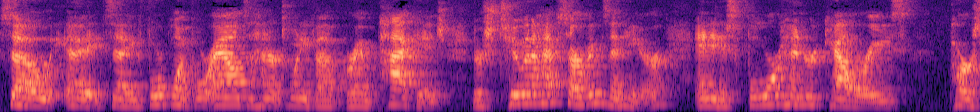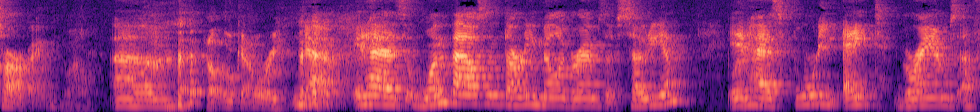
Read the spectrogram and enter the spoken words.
So uh, it's a 4.4 ounce, 125 gram package. There's two and a half servings in here, and it is 400 calories per serving. Wow. Um, Not low calorie. no, it has 1,030 milligrams of sodium. It has 48 grams of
